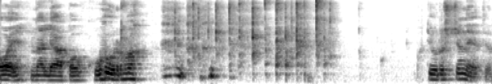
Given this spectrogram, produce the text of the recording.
Ой, наляпав, курва. Хотів розчинити.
